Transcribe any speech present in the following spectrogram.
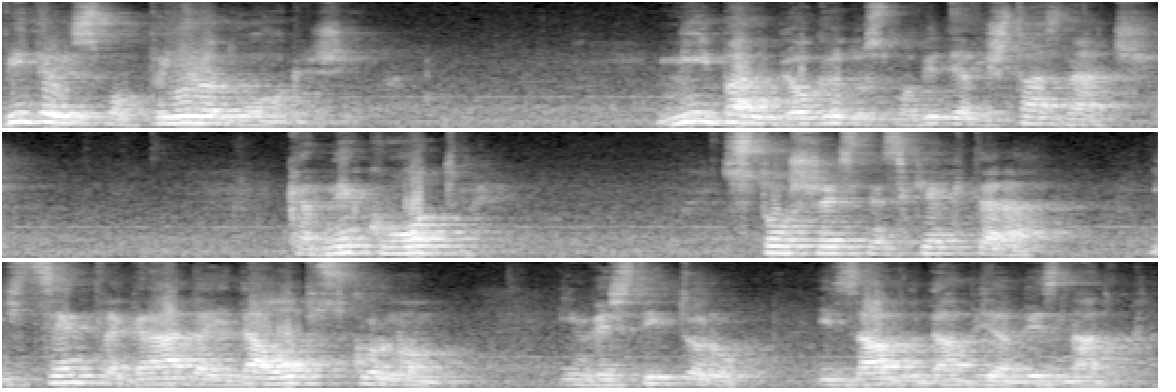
Videli smo prirodu ovog režima. Mi bar u Beogradu smo videli šta znači kad neko otme 116 hektara iz centra grada i da obskurnom investitoru iz Abu Dabija bez nadoknada.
